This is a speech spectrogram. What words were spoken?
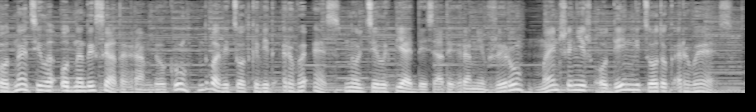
1,1 грам білку, 2% від РВС, 0,5 грамів жиру менше ніж 1% РВС.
